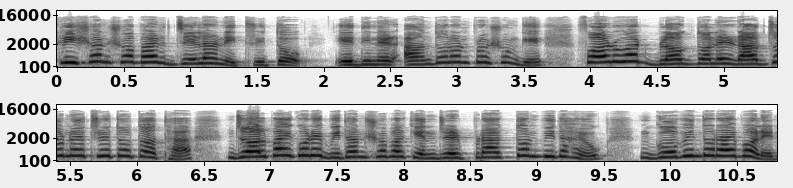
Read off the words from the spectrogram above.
কৃষাণ সভার জেলা নেতৃত্ব। এদিনের আন্দোলন প্রসঙ্গে ফরওয়ার্ড ব্লক দলের রাজ্য নেতৃত্ব তথা জলপাইগুড়ি বিধানসভা কেন্দ্রের প্রাক্তন বিধায়ক গোবিন্দ রায় বলেন,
